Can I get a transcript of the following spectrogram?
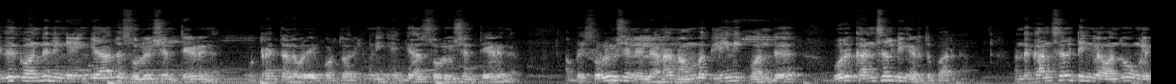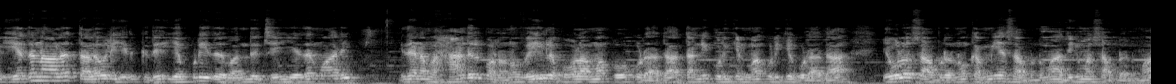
இதுக்கு வந்து நீங்கள் எங்கேயாவது சொல்யூஷன் தேடுங்க. ஒற்றை தலைவலியை பொறுத்த வரைக்கும் நீங்கள் எங்கேயாவது சொல்யூஷன் தேடுங்க. அப்படி சொல்யூஷன் இல்லைன்னா நம்ம கிளினிக் வந்து ஒரு கன்சல்டிங் எடுத்து பாருங்க. அந்த கன்சல்டிங்கில் வந்து உங்களுக்கு எதனால தலைவலி இருக்குது எப்படி இது வந்துச்சு எதை மாதிரி இதை நம்ம ஹேண்டில் பண்ணணும். வெயில போகலாமா? போகக்கூடாதா? தண்ணி குடிக்கணுமா? குடிக்கக்கூடாதா? எவ்வளோ சாப்பிடணும்? கம்மியாக சாப்பிடணுமா? அதிகமாக சாப்பிடணுமா?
